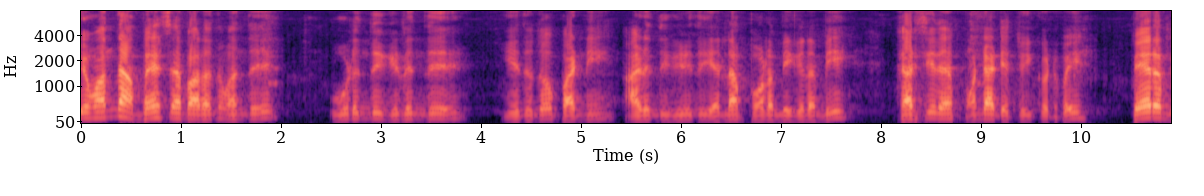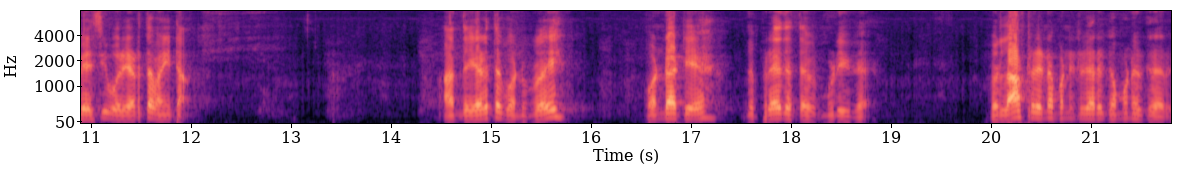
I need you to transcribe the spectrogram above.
இவன் வந்தான். பேசபாலேருந்து வந்து உளுந்து கிழுந்து எதுதோ பண்ணி அழுது இழுது எல்லாம் புலம்பி கிளம்பி கடைசியில் பொண்டாட்டியை தூக்கி கொண்டு போய் பேரம் பேசி ஒரு இடத்த வாங்கிட்டான். அந்த இடத்த கொண்டு போய் பொண்டாட்டிய இந்த பிரேதத்தை முடியல. இப்போ லாஃப்டர் என்ன பண்ணிட்டு இருக்காரு? கம்முன்னு இருக்கிறாரு.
